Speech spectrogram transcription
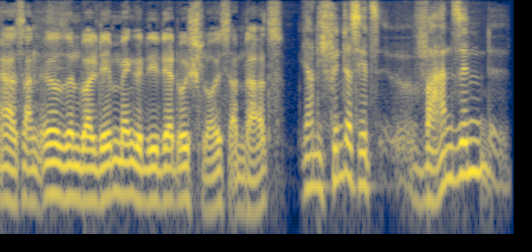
Ja, das ist ein Irrsinn, weil dem Menge, die der durchschleust an Darts. Ja, und ich finde das jetzt Wahnsinn.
